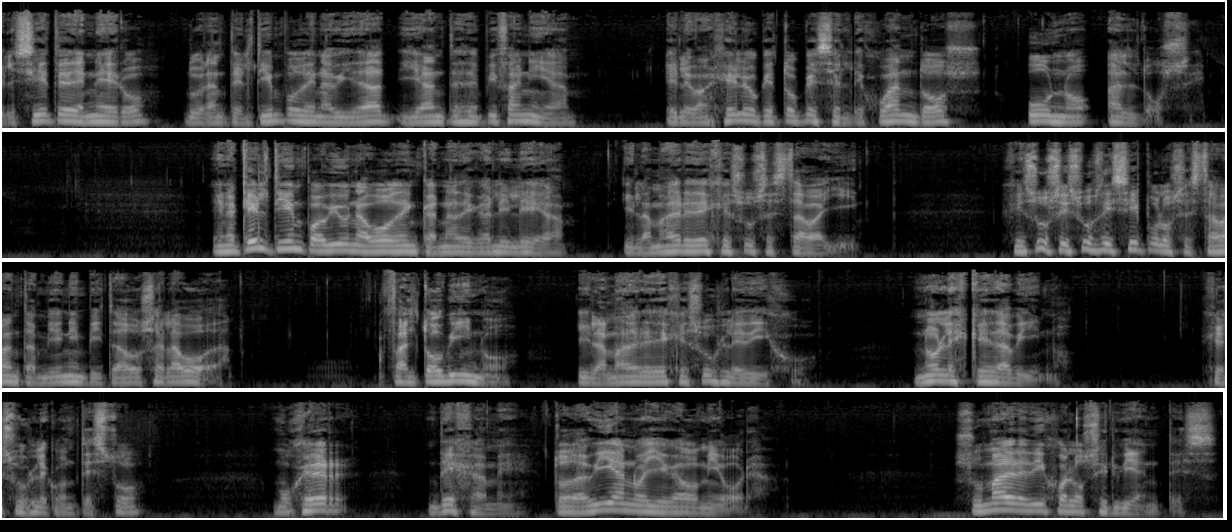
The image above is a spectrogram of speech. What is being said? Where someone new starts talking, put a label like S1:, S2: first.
S1: El 7 de enero, durante el tiempo de Navidad y antes de Epifanía, el Evangelio que toca es el de Juan 2, 1 al 12. En aquel tiempo había una boda en Caná de Galilea, y la madre de Jesús estaba allí. Jesús y sus discípulos estaban también invitados a la boda. Faltó vino, y la madre de Jesús le dijo, No les queda vino. Jesús le contestó, Mujer, déjame, todavía no ha llegado mi hora. Su madre dijo a los sirvientes,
